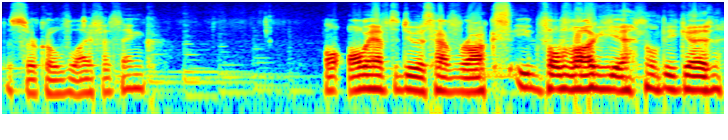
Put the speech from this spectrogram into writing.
the circle of life, I think. All, all we have to do is have rocks eat Volvagia, and it'll be good.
